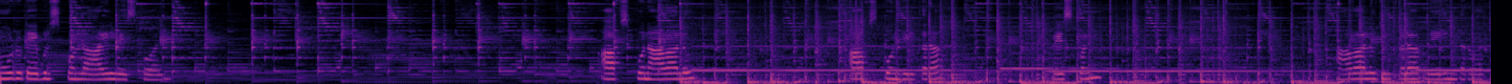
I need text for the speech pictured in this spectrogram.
మూడు టేబుల్ స్పూన్ల ఆయిల్ వేసుకోవాలి. హాఫ్ స్పూన్ ఆవాలు హాఫ్ స్పూన్ జీలకర్ర వేసుకొని ఆవాలు జీలకర్ర వేగిన తర్వాత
